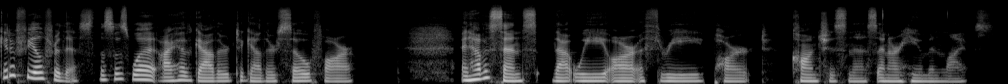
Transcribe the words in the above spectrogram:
Get a feel for this. This is what I have gathered together so far. And have a sense that we are a three part consciousness in our human lives.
